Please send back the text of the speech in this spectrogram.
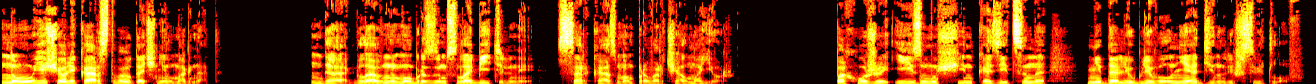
«Ну, еще лекарства», — уточнил магнат. «Да, главным образом слабительные», — с сарказмом проворчал майор. Похоже, и из мужчин Казицына недолюбливал не один лишь Светлов.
